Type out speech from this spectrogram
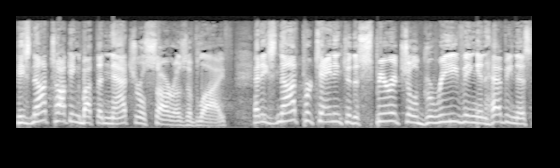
he's not talking about the natural sorrows of life, and he's not pertaining to the spiritual grieving and heaviness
